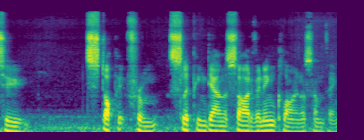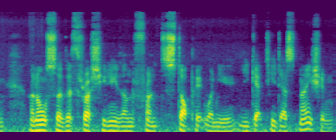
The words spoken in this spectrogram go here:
to stop it from slipping down the side of an incline or something, and also the thrust you need on the front to stop it when you, you get to your destination.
